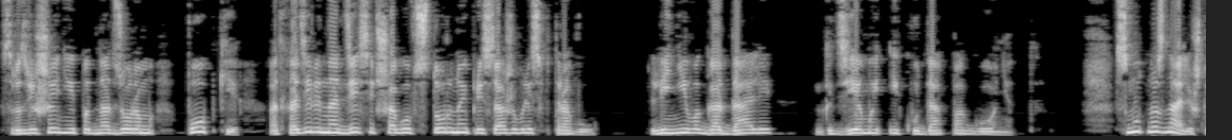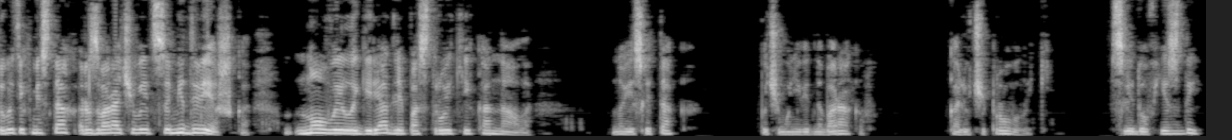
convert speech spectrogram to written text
С разрешения под надзором попки отходили на десять шагов в сторону и присаживались в траву. Лениво гадали, где мы и куда погонят. Смутно знали, что в этих местах разворачивается медвежка, новые лагеря для постройки канала. Но если так, почему не видно бараков, колючей проволоки, следов езды?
